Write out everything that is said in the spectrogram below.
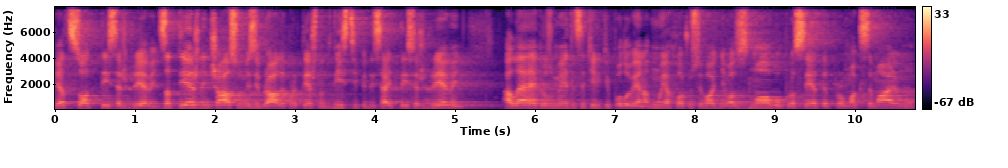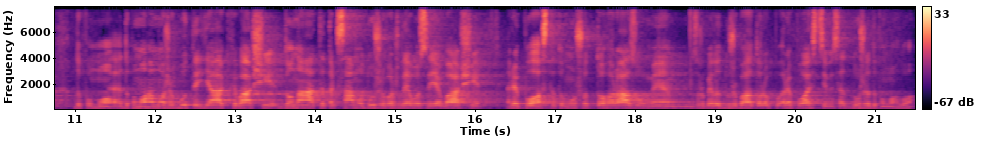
500 тисяч гривень. За тиждень часу ми зібрали практично 250 тисяч гривень. Але як розумієте, це тільки половина. Тому я хочу сьогодні вас знову просити про максимальну допомогу. Е, Допомога може бути як ваші донати, так само дуже важливо це є ваші репости, тому що того разу ми зробили дуже багато реп- репостів, і це дуже допомогло.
